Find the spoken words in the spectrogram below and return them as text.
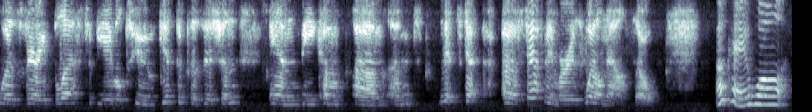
was very blessed to be able to get the position and become um, a staff member as well now. So. Okay, well,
